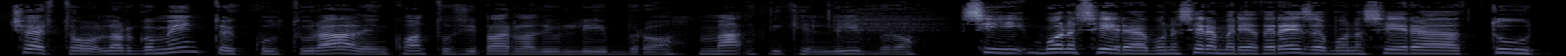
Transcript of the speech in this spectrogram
certo l'argomento è culturale in quanto si parla di un libro, ma di che libro? Sì, buonasera, buonasera Maria Teresa, buonasera a tutti.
